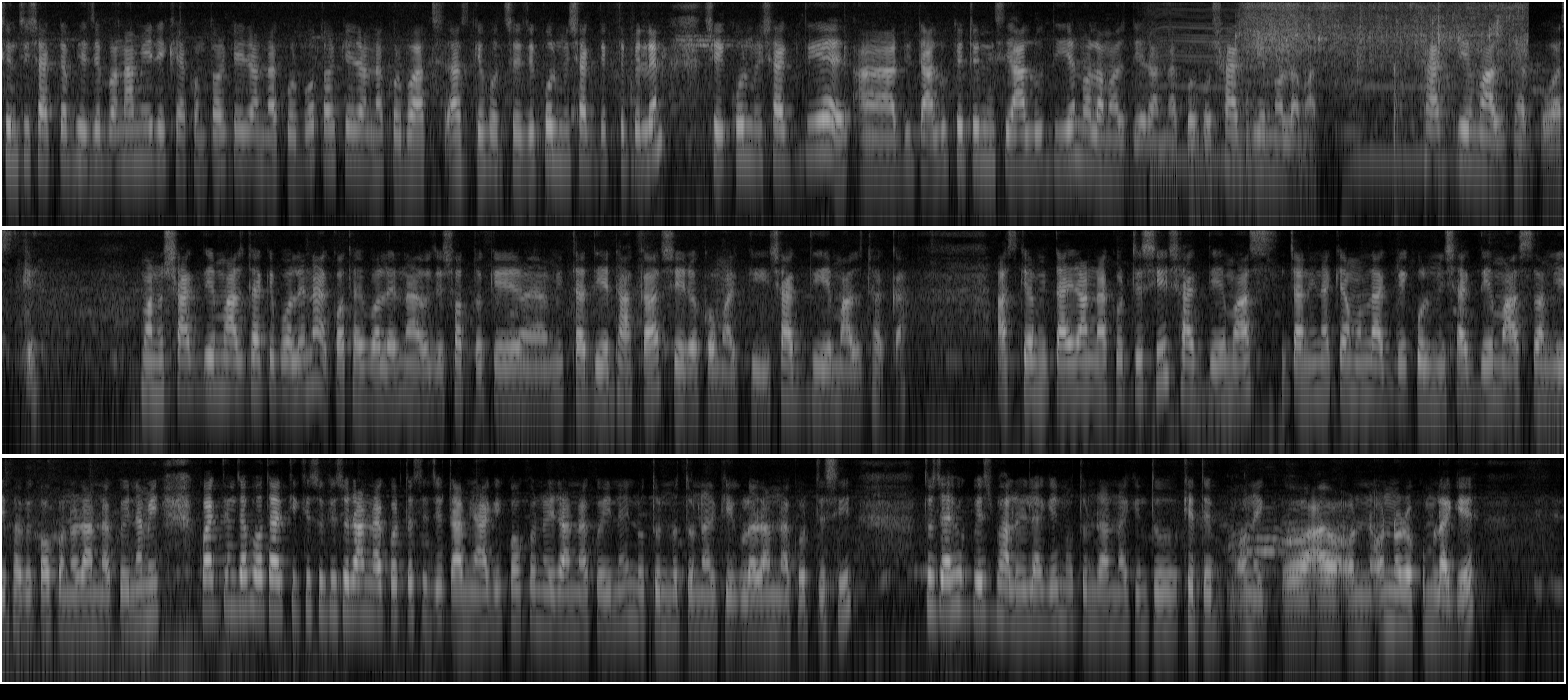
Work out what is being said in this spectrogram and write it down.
সেঞ্চি শাকটা ভেজে নামিয়ে রেখে এখন তরকারি রান্না করব। তরকারি রান্না করব আজ, আজকে হচ্ছে যে কলমি শাক দেখতে পেলেন। সেই কলমি শাক দিয়ে আর দুইটা আলু কেটে নিছি। আলু দিয়ে নলা মাছ দিয়ে রান্না করব। শাক দিয়ে নলা মাছ। শাক দিয়ে মাছ ঢাকবো আজকে। মানুষ শাক দিয়ে মাছ ঢাকে বলে না, কথায় বলে না, ওই যে সত্যকে মিথ্যা দিয়ে ঢাকা, সেরকম আর কি, শাক দিয়ে মাছ ঢাকা। আজকে আমি তাই রান্না করতেছি, শাক দিয়ে মাছ। জানি না কেমন লাগবে, কলমি শাক দিয়ে মাছ আমি এভাবে কখনো রান্না করি না। আমি কয়েকদিন যাবত আর কি কিছু কিছু রান্না করতেছি, যেটা আমি আগে কখনোই রান্না করি নাই, নতুন নতুন আর কি এগুলো রান্না করতেছি। তো যাই হোক, বেশ ভালোই লাগে, নতুন রান্না কিন্তু খেতে অনেক অন্য- অন্যরকম লাগে।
